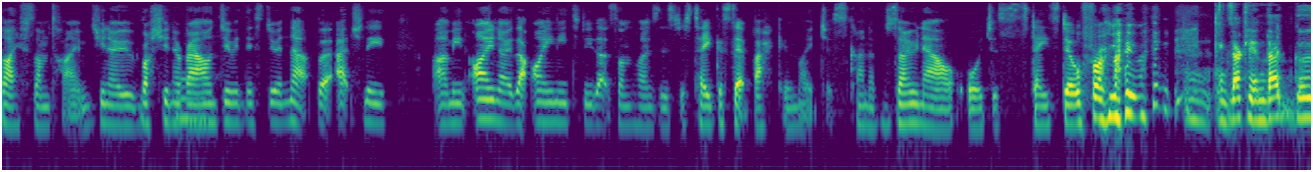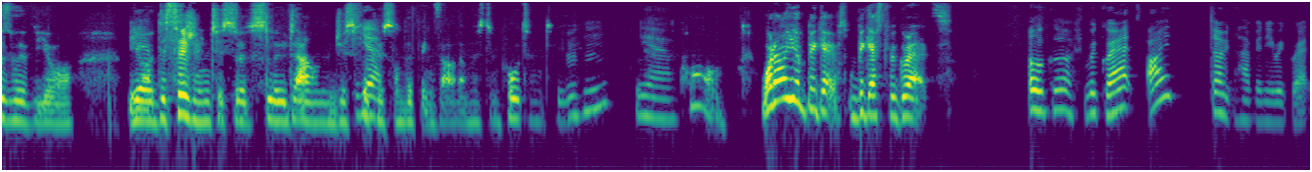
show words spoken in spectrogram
life sometimes you know rushing yeah. around doing this doing that but actually i mean i know that i need to do that sometimes is just take a step back and like just kind of zone out or just stay still for a moment mm, exactly and that goes with your your yeah. decision to sort of slow down and just focus yeah. on the things that are most important to you mm-hmm. yeah cool what are your biggest biggest regrets Oh gosh, regrets? I don't have any regrets.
